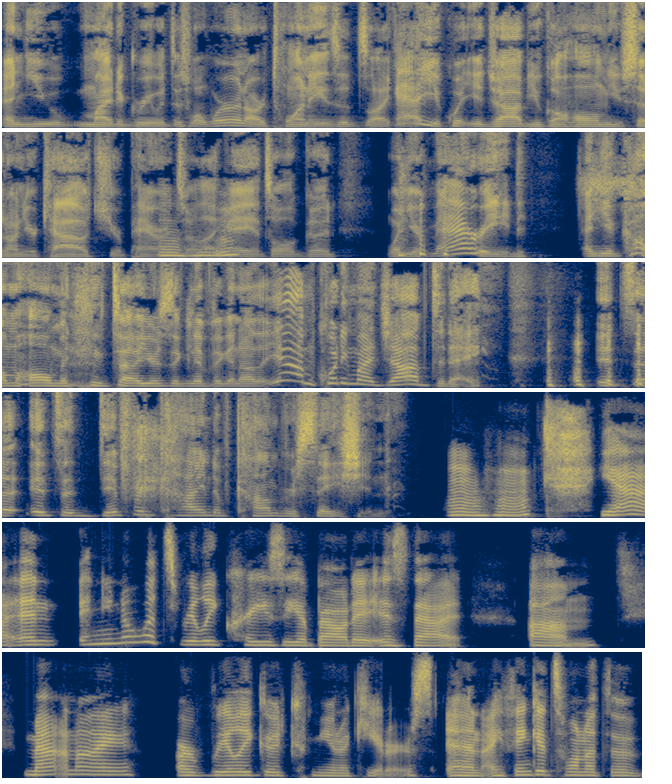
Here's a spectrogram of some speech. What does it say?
and you might agree with this, when we're in our twenties, it's like, hey, you quit your job, you go home, you sit on your couch, your parents mm-hmm. are like, mm-hmm. hey, it's all good. When you're married and you come home and you tell your significant other, yeah, I'm quitting my job today. it's a it's a different kind of conversation. Mm-hmm. Yeah, and and you know what's really crazy about it is that um, Matt and I are really good communicators. And I think it's one of the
